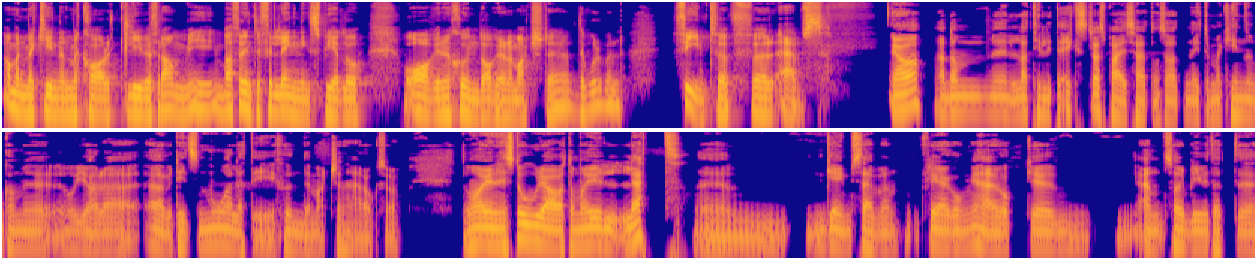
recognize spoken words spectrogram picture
ja, men McKinnon, McCarr kliver fram i, varför inte förlängningsspel och, och avgör en sjunde avgörande match. Det, det vore väl fint för, för Avs. Ja, de eh, la till lite extra spice här att de sa att Nathan McKinnon kommer att göra övertidsmålet i sjunde matchen här också. De har ju en historia av att de har ju lett eh, Game 7 flera gånger här och eh, så har det blivit ett eh,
